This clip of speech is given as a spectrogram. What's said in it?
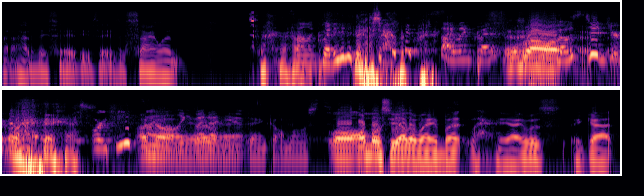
uh, how do they say it these days? A silent. Silent quitting. Yeah, silent Silent quit. Well, ghosted your builder, yes. or he oh no silently the quit other on way, you. i think almost Well, almost the other way, but yeah, it was. It got.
